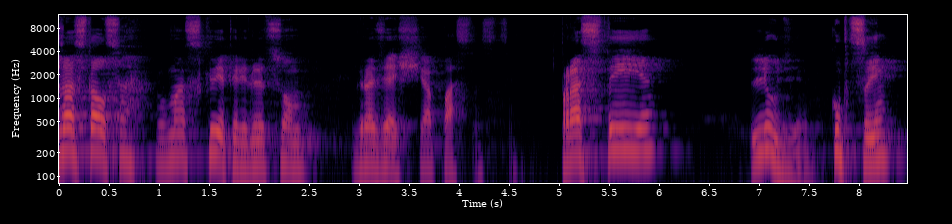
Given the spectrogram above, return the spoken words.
же остался в Москве перед лицом грозящей опасности? Простые люди, купцы,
